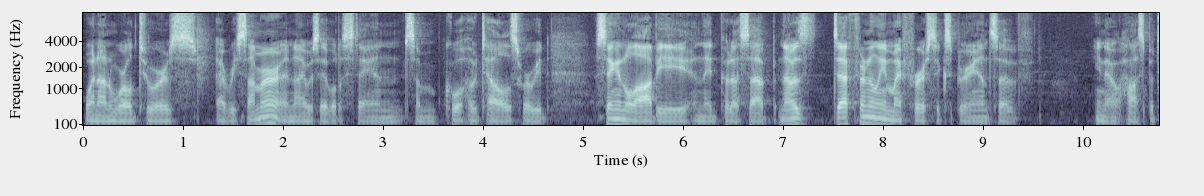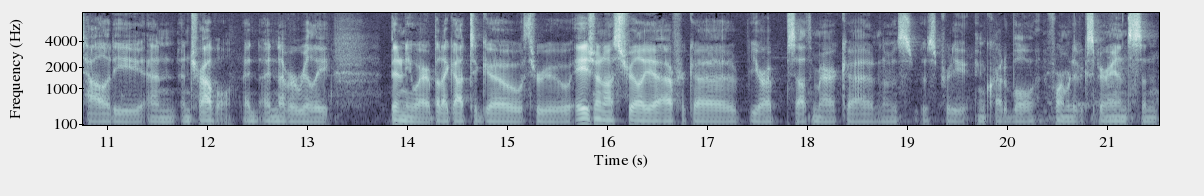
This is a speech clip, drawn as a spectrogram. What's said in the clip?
went on world tours every summer, and I was able to stay in some cool hotels where we'd sing in the lobby and they'd put us up. And that was definitely my first experience of you know hospitality and and travel. I'd, I'd never really been anywhere, but I got to go through Asia and Australia, Africa, Europe, South America, and it was it was pretty incredible, formative experience. And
